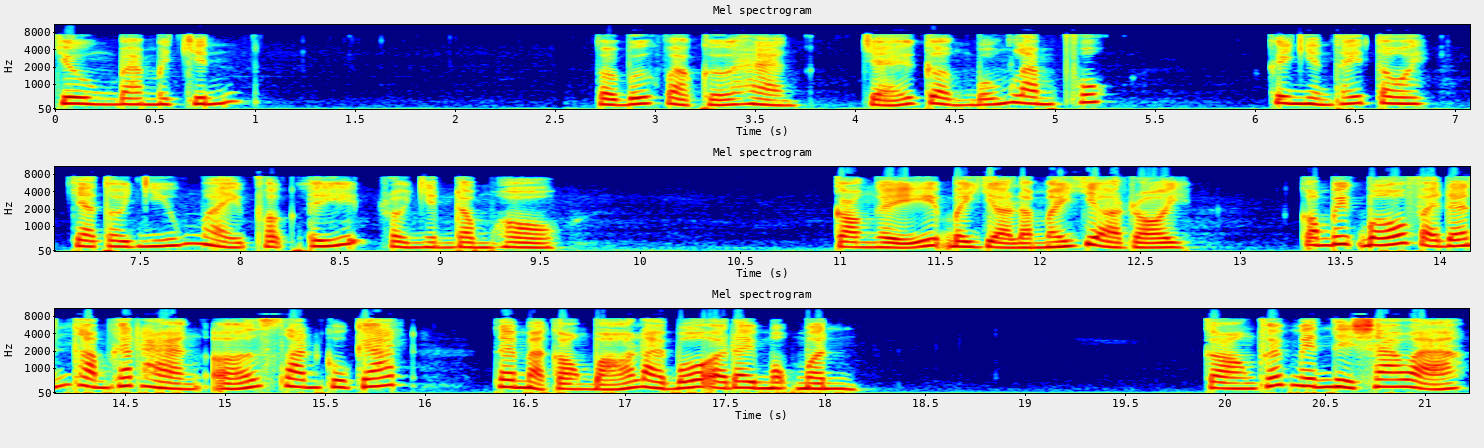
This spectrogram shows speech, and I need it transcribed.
Chương 39 Tôi bước vào cửa hàng, trễ gần 45 phút. Khi nhìn thấy tôi, cha tôi nhíu mày phật ý rồi nhìn đồng hồ. Con nghĩ bây giờ là mấy giờ rồi? Con biết bố phải đến thăm khách hàng ở San Cucat thế mà còn bỏ lại bố ở đây một mình. Còn phép minh thì sao ạ?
